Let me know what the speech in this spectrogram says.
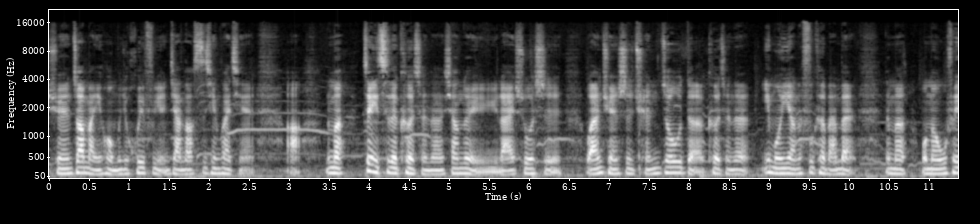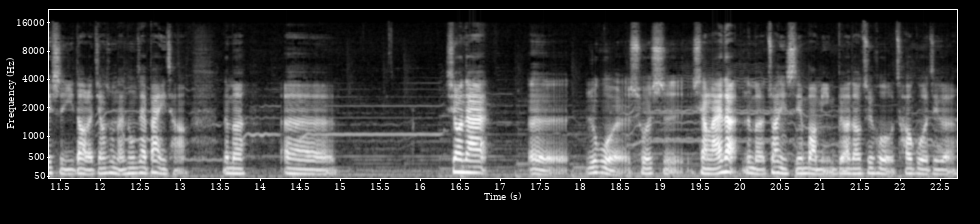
学员招满以后，我们就恢复原价到四千块钱，啊，那么这一次的课程呢，相对于来说是完全是泉州的课程的一模一样的复刻版本。那么我们无非是移到了江苏南通再办一场。那么，呃，希望大家，呃，如果说是想来的，那么抓紧时间报名，不要到最后超过这个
